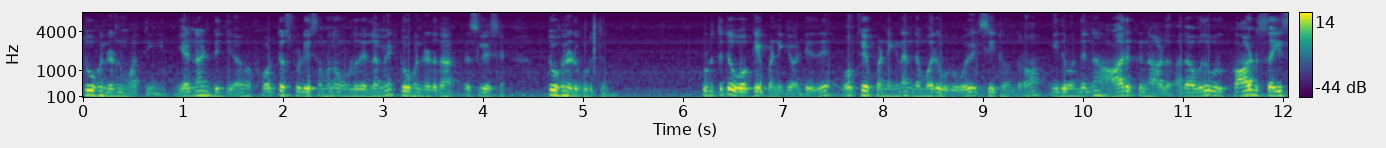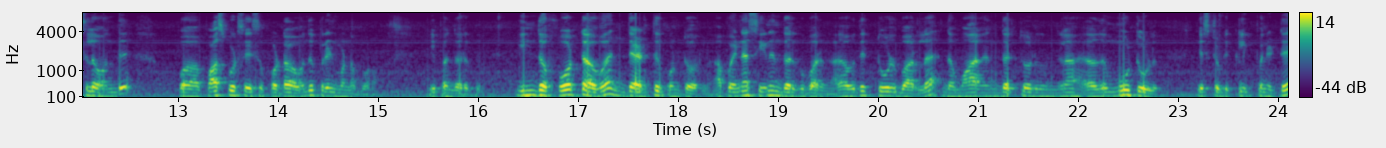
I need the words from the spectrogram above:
டூ ஹண்ட்ரட்னு மாற்றிங்க ஏன்னா டிஜி ஃபோட்டோ ஸ்டுடியோ சம்மந்தம் உள்ளது எல்லாமே டூ ஹண்ட்ரட் தான் ரெசுலேஷன் டூ ஹண்ட்ரட் கொடுத்துங்க. கொடுத்துட்டு ஓகே பண்ணிக்க வேண்டியது. ஓகே பண்ணிங்கன்னா இந்த மாதிரி ஒரு ஒயிட் சீட் வந்துடும் இது வந்து என்ன? ஆறுக்கு நாலு. அதாவது ஒரு கார்டு சைஸில் வந்து பாஸ்போர்ட் சைஸ் ஃபோட்டோவை வந்து பிரிண்ட் பண்ண போகிறோம் இப்போ இந்த இருக்குது இந்த ஃபோட்டோவை இந்த இடத்துக்கு கொண்டு வரணும். அப்போ என்ன செய்யணும் இந்த இருக்கு பாருங்கள் அதாவது டூல் பாரில் இந்த மா இந்த டூல் அதாவது மூ டூல் ஜஸ்ட் அப்படி கிளிக் பண்ணிவிட்டு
